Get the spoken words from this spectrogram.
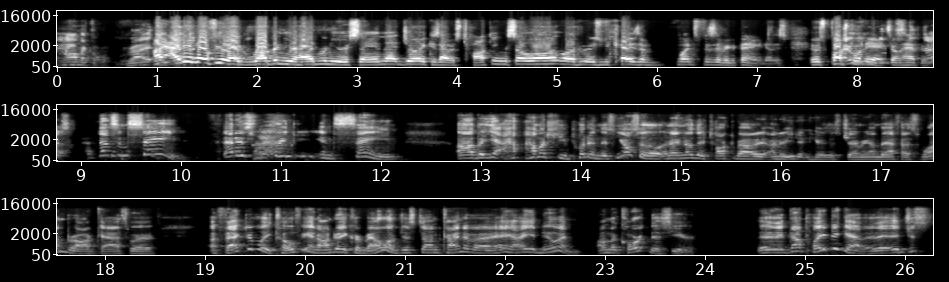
comical, right? Like, I, I, didn't know if you were like rubbing your head when you were saying that, Joey, because I was talking so long, or if it was because of one specific thing. It was it was plus 28, so I'm happy. That's, that's insane. That is freaking insane. Uh, but yeah, how, how, much do you put in this? You also, and I know they talked about it. I know you didn't hear this, Jeremy, on the FS1 broadcast, where effectively Kofi and Andre Curbelo have just done kind of a hey, how you doing on the court this year? They've not played together. It just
